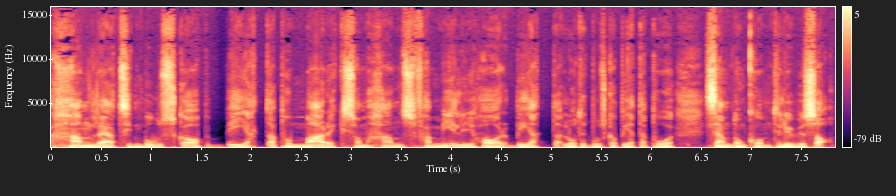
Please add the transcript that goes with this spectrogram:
han lät sin boskap beta på mark som hans familj har beta, låtit boskap beta på sedan de kom till USA.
